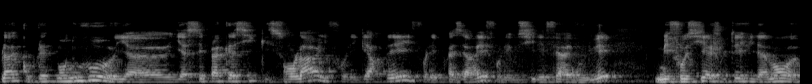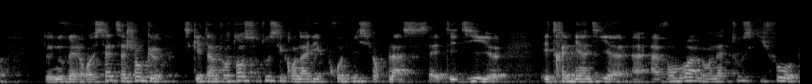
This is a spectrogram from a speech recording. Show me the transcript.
plats complètement nouveaux. Il y, a, ces plats classiques qui sont là, il faut les garder, il faut les préserver, il faut aussi les faire évoluer. Mais il faut aussi ajouter évidemment euh, de nouvelles recettes, sachant que ce qui est important surtout, c'est qu'on a les produits sur place. Ça a été dit et très bien dit avant moi, mais on a tout ce qu'il faut.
